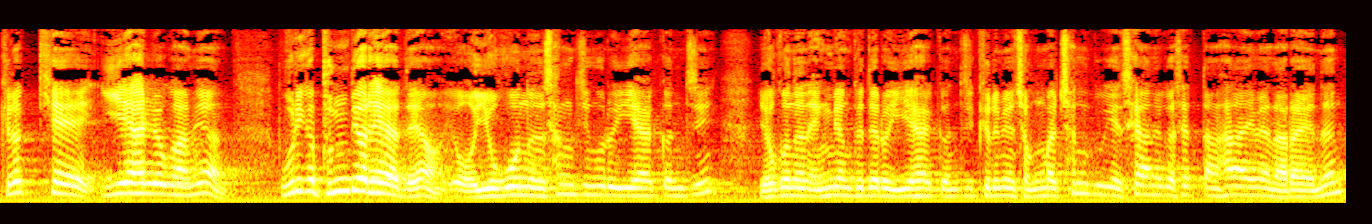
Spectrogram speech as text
그렇게 이해하려고 하면 우리가 분별해야 돼요. 요거는 상징으로 이해할 건지, 요거는 액면 그대로 이해할 건지, 그러면 정말 천국의 새 하늘과 새 땅 하나님의 나라에는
